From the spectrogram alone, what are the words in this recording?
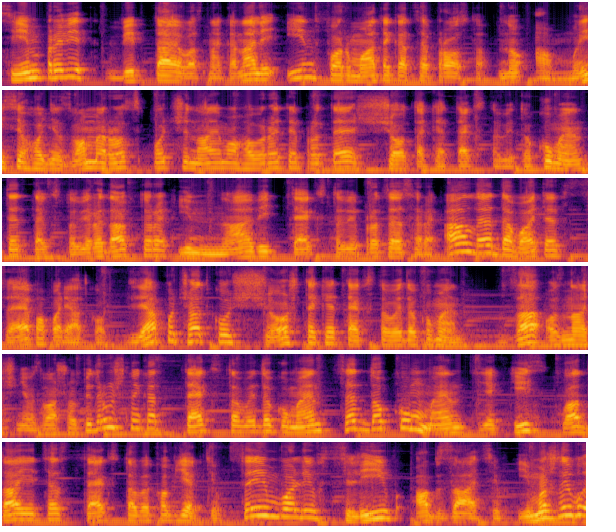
Всім привіт! Вітаю вас на каналі Інформатика це просто. Ну а ми сьогодні з вами розпочинаємо говорити про те, що таке текстові документи, текстові редактори і навіть текстові процесори. Але давайте все по порядку. Для початку, що ж таке текстовий документ? За означенням з вашого підручника, текстовий документ це документ, який складається з текстових об'єктів, символів, слів, абзаців і, можливо,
